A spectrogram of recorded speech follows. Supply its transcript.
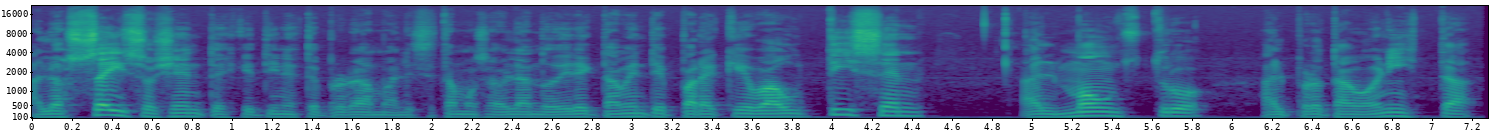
a los seis oyentes que tiene este programa, les estamos hablando directamente para que bauticen al monstruo, al protagonista.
